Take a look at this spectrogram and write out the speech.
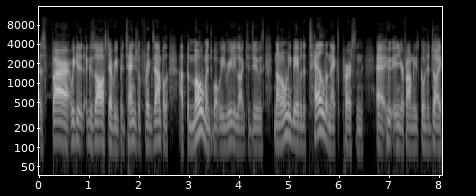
as far we could exhaust every potential. For example, at the moment, what we really like to do is not only be able to tell the next person uh, who in your family is going to die,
